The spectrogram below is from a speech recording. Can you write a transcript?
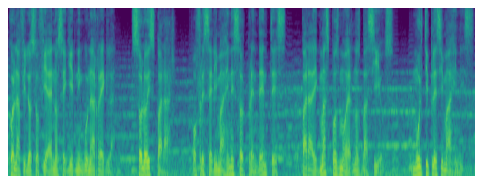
Con la filosofía de no seguir ninguna regla, solo disparar, ofrecer imágenes sorprendentes, paradigmas posmodernos vacíos, múltiples imágenes,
